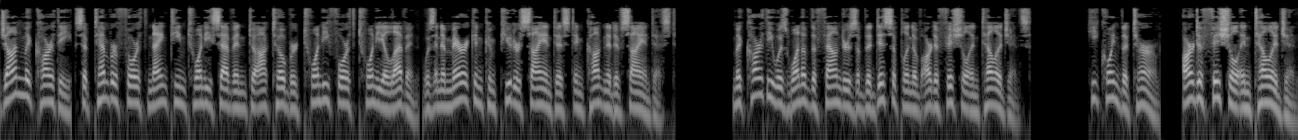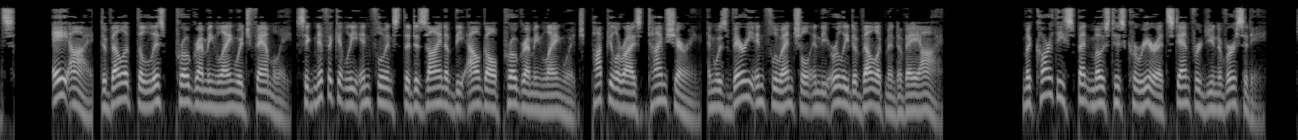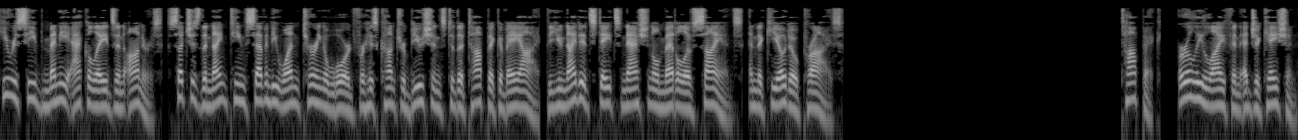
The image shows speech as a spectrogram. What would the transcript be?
John McCarthy September 4, 1927 to October 24, 2011 was an American computer scientist and cognitive scientist. McCarthy was one of the founders of the discipline of artificial intelligence. He coined the term, "...artificial intelligence", AI, developed the Lisp programming language family, significantly influenced the design of the ALGOL programming language, popularized timesharing, and was very influential in the early development of AI. McCarthy spent most his career at Stanford University. He received many accolades and honors, such as the 1971 Turing Award for his contributions to the topic of AI, the United States National Medal of Science, and the Kyoto Prize. Early life and education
